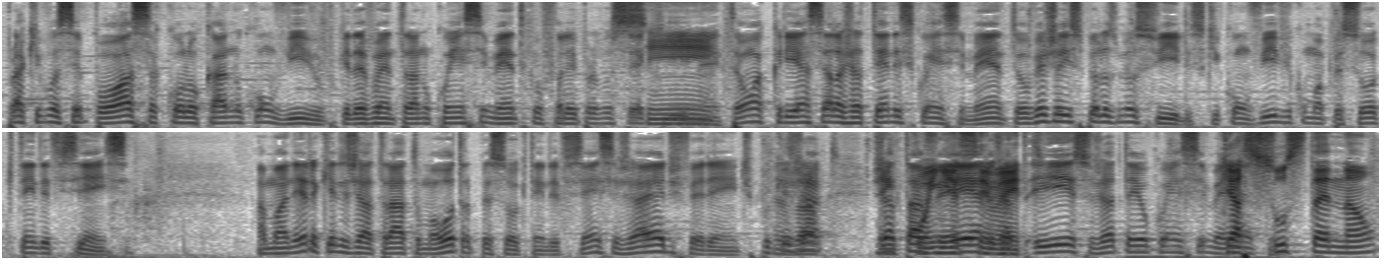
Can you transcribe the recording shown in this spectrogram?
para que você possa colocar no convívio, porque deve entrar no conhecimento que eu falei para você Sim. aqui. Né? Então a criança ela já tendo esse conhecimento, eu vejo isso pelos meus filhos, que convivem com uma pessoa que tem deficiência. A maneira que eles já tratam uma outra pessoa que tem deficiência já é diferente, porque Exato. já já está vendo, já, isso, já tem o conhecimento. O que assusta é não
